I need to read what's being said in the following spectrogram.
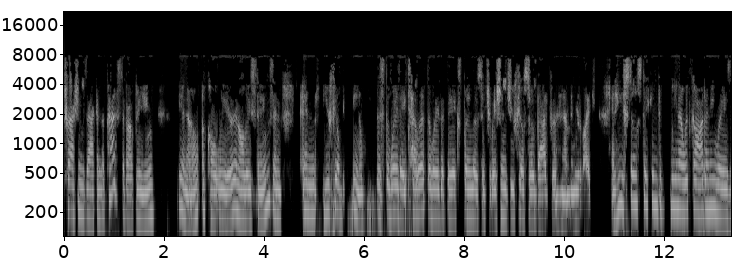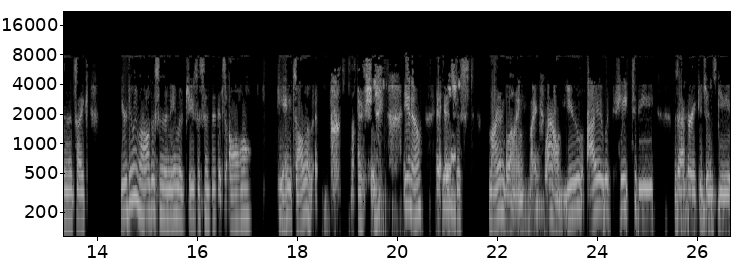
trashing Zach in the past about being, you know, a cult leader and all these things. And, and you feel, you know, this, the way they tell it, the way that they explain those situations, you feel so bad for him. And you're like, and he's still sticking to, you know, with God anyways. And it's like, you're doing all this in the name of Jesus and it's all, he hates all of it. Actually, you know, it, Yeah. it's just mind blowing. Like, wow, you, I would hate to be Zachary Kaczynski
